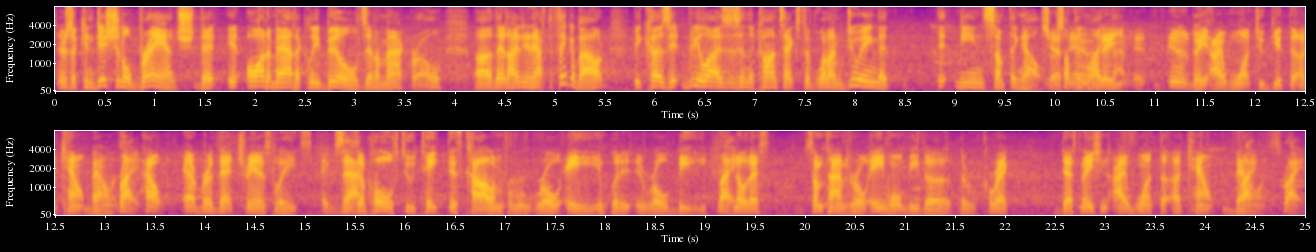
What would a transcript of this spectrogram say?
there's a conditional branch that it automatically builds in a macro uh, that I didn't have to think about because it realizes in the context of what I'm doing that it means something else Yeah, or something like the that. day, At the end of the day, I want to get the account balance. Right. However that translates. Exactly. As opposed to take this column from row A and put it in row B. Right. No, that's sometimes row A won't be the, the correct destination. I want the account balance. Right,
